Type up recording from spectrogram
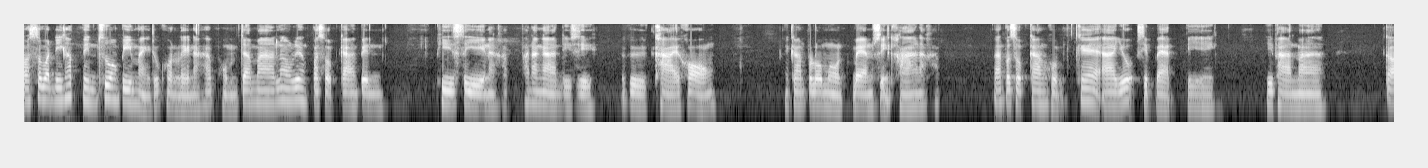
็สวัสดีครับเป็นช่วงปีใหม่ทุกคนเลยนะครับ ผมจะมาเล่าเรื่องประสบการณ์เป็น PC นะครับ พนักงาน DC ก็คือขายของในการโปรโมทแบรนด์สินค้านะครับการประสบการณ์ผมแค่อายุ 18 ปีที่ผ่านมา ก็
